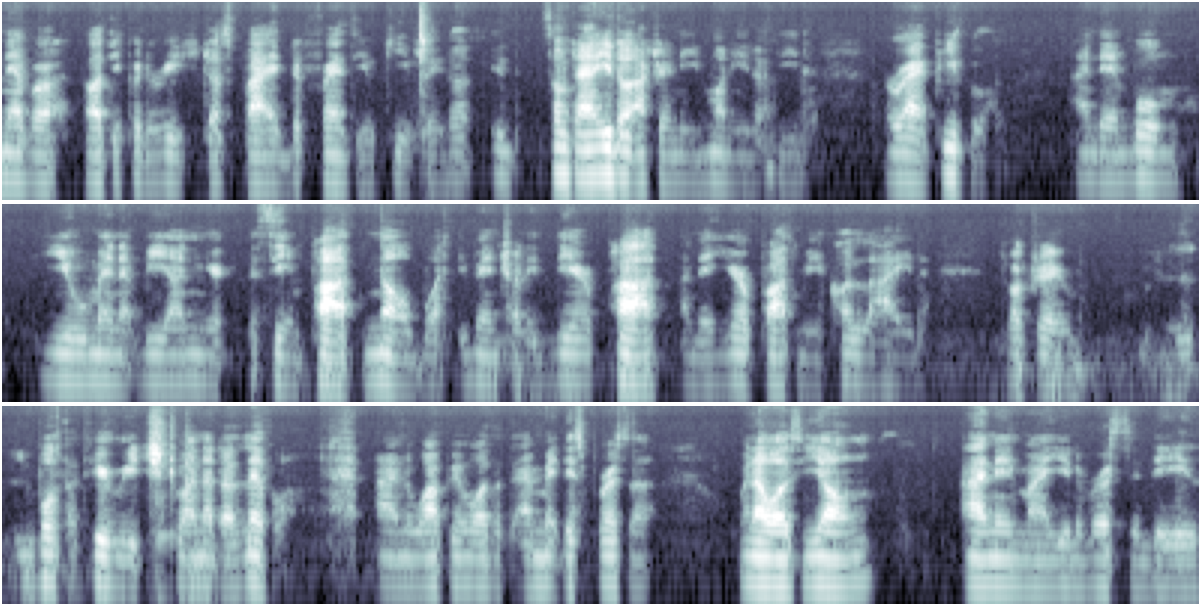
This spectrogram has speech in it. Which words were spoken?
never thought you could reach just by the friends you keep. So you don't, it, sometimes you don't actually need money, you just need the right people. And then boom, you may not be on your, the same path now, but eventually their path and then your path may collide to actually both of you reach to another level. And what happened was that I met this person when I was young and in my university days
